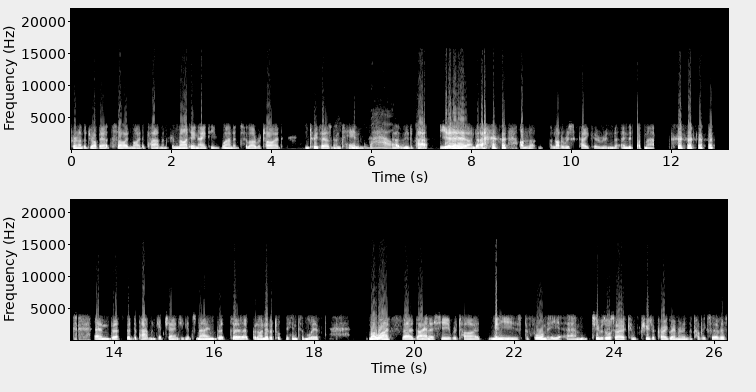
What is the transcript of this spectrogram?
for another job outside my department from 1981 until I retired in 2010. Wow. Uh, the depart- yeah, and I'm not I'm not a risk taker in, in the job market. and uh, the department kept changing its name, but uh, but I never took the hint and left. My wife, uh, Diana, she retired many years before me. Um, she was also a computer programmer in the public service.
